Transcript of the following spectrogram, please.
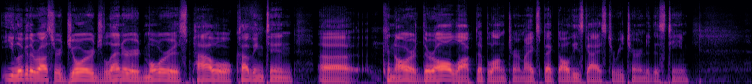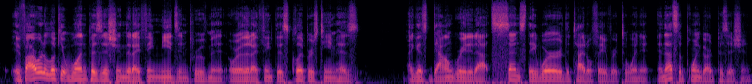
you look at the roster: George, Leonard, Morris, Powell, Covington, uh, Kennard. They're all locked up long term. I expect all these guys to return to this team. If I were to look at one position that I think needs improvement, or that I think this Clippers team has, I guess, downgraded at since they were the title favorite to win it, and that's the point guard position.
